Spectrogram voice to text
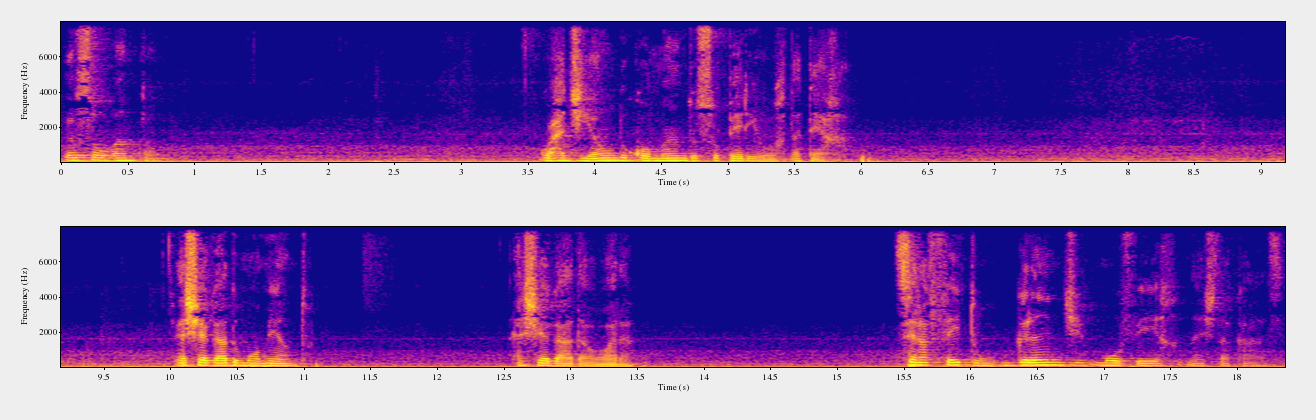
Eu sou o Anton, guardião do comando superior da Terra. É chegado o momento, é chegada a hora. Será feito um grande mover nesta casa,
